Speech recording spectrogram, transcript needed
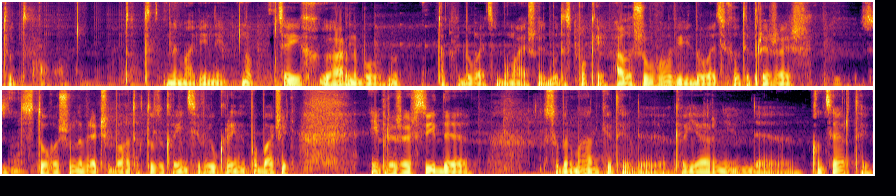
тут тут немає війни. Ну, це їх гарно, бо ну, так відбувається, бо має щось бути спокій. Але що в голові відбувається, коли ти приїжджаєш з того, що навряд чи багато хто з українців і українок побачить, і приїжджаєш в світ, де супермаркети, де кав'ярні, де концерти.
